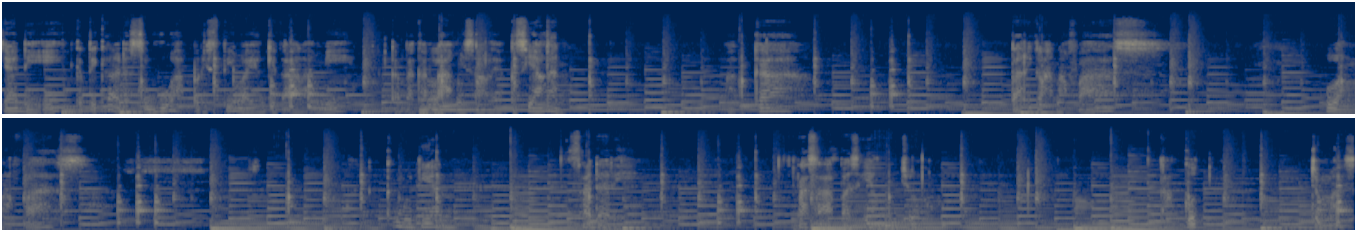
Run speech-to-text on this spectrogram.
jadi ketika ada sebuah peristiwa yang kita alami katakanlah misalnya kesiangan sadari rasa apa sih yang muncul? Takut? Cemas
